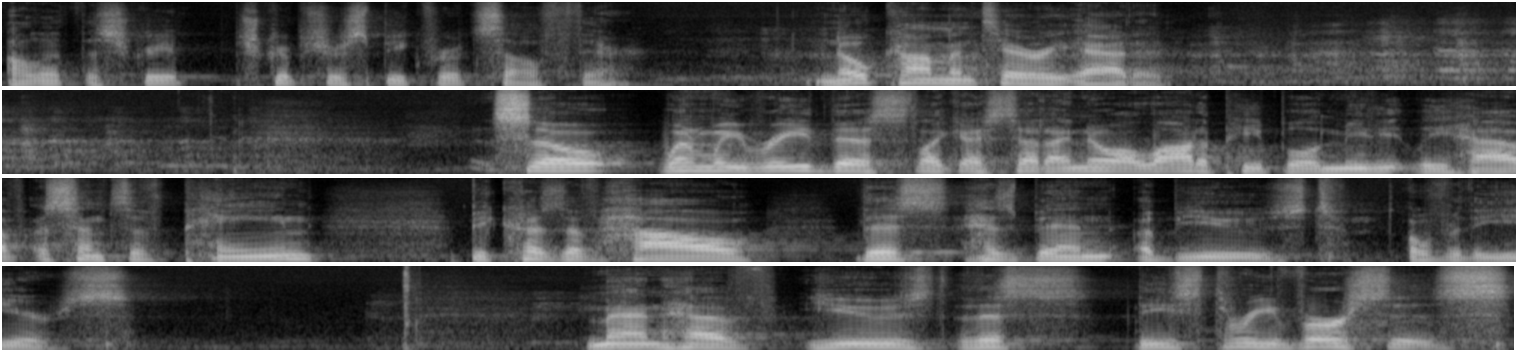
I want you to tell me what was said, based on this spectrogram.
I'll let the scripture speak for itself there. No commentary added. So when we read this, like I said, I know a lot of people immediately have a sense of pain because of how this has been abused over the years. Men have used this, these three verses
